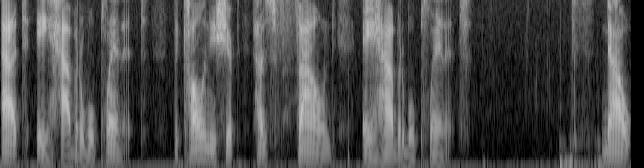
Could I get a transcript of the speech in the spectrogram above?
at a habitable planet. The colony ship has found a habitable planet. Now,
